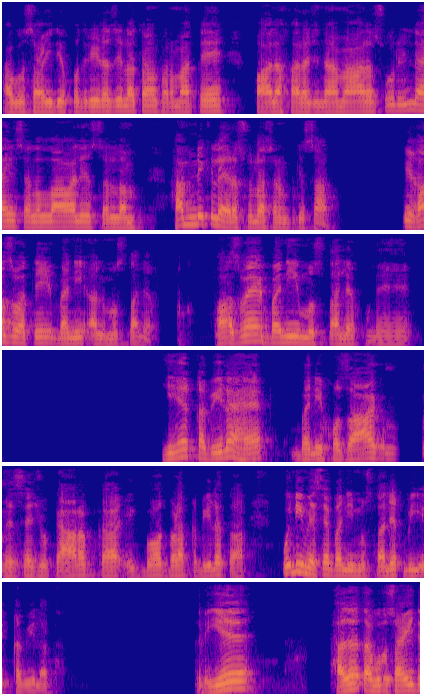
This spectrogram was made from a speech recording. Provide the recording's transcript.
ابو سعید خدری رضی اللہ تعالی فرماتے ہیں، قال خرجنا مع رسول اللہ صلی اللہ علیہ وسلم، ہم نکلے رسول اللہ علیہ وسلم کے ساتھ کی غزوت بنی المستلق غزوہ بنی مستلق میں یہ قبیلہ ہے بنی خزاق میں سے جو کہ عرب کا ایک بہت بڑا قبیلہ تھا، انہی میں سے بنی مستلق بھی ایک قبیلہ تھا۔ یہ حضرت ابو سعید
